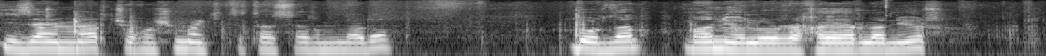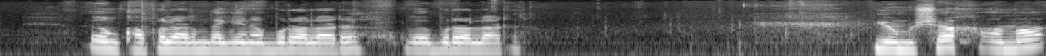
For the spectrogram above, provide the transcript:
dizaynlar çok hoşuma gitti tasarımları. Buradan manuel olarak ayarlanıyor. Ön kapılarında yine buraları ve buraları yumuşak ama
